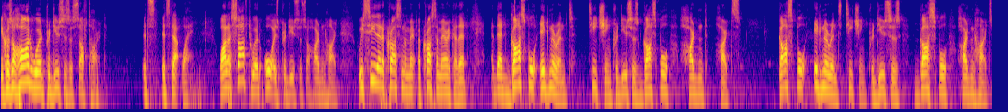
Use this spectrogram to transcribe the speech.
Because a hard word produces a soft heart. It's, it's that way. While a soft word always produces a hardened heart. We see that across, Amer- across America, that, that gospel ignorant teaching produces gospel hardened hearts. Gospel ignorant teaching produces gospel hardened hearts.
